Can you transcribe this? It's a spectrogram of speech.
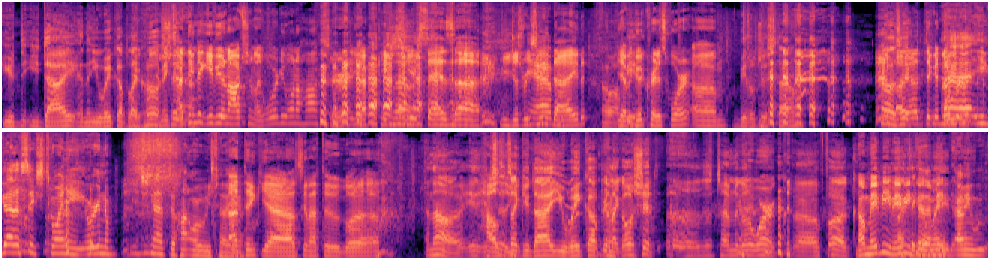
You you die, and then you wake up like, oh shit. I think they give you an option, like, where do you want to haunt, sir? Your application here says uh, you just recently Yeah, but- died. Oh, you have a Be- good credit score. Um, Beetlejuice style. no, it's oh, like yeah, take a number. Uh, you got a six twenty. We're gonna. You're just gonna have to hunt where we tell you. I think yeah, I was gonna have to go to. No, it, it's, it's like you die, you wake up, you're like, oh shit, uh, it's time to go to work. uh, fuck. no, maybe, maybe think because I, I'm mean, late. I mean, we,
